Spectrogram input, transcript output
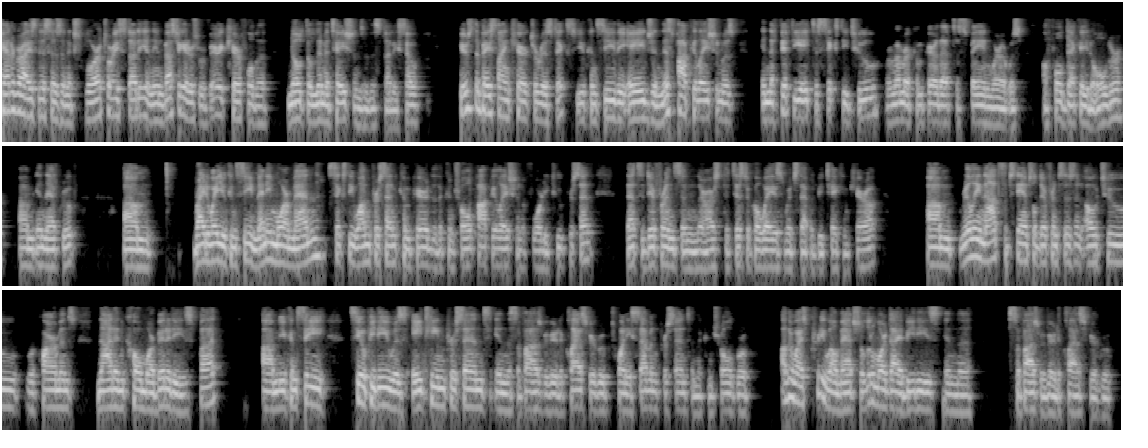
categorize this as an exploratory study, and the investigators were very careful to note the limitations of the study. So here's the baseline characteristics. You can see the age in this population was in the 58 to 62. Remember, compare that to Spain, where it was a full decade older um, in that group. Um, right away, you can see many more men, 61% compared to the control population of 42%. That's a difference, and there are statistical ways in which that would be taken care of. Um, really, not substantial differences in O2 requirements, not in comorbidities, but um, you can see COPD was 18% in the sofosbuvir daclatasvir group, 27% in the control group. Otherwise, pretty well matched. A little more diabetes in the sofosbuvir daclatasvir group.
